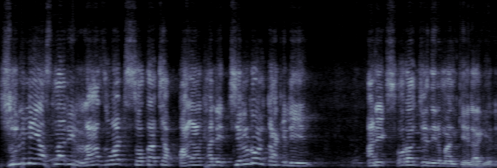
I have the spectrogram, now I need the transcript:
जुलमी असणारी राजवट स्वतःच्या पायाखाली चिरडून टाकली आणि एक स्वराज्य निर्माण केला गेलं.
